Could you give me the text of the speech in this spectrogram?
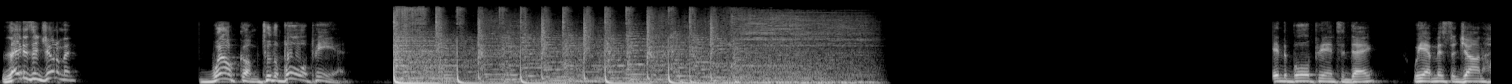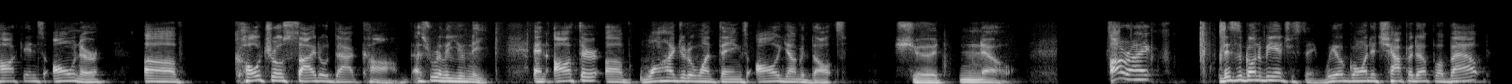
Ladies and gentlemen, welcome to the bullpen. In the bullpen today, we have Mr. John Hawkins, owner of culturalsidle.com. That's really unique. And author of 101 Things All Young Adults Should Know. All right, this is going to be interesting. We are going to chop it up about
